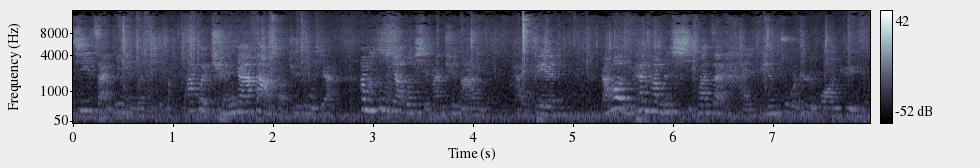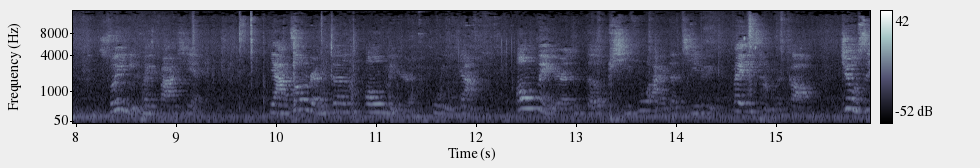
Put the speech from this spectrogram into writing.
积攒一年的钱，他会全家大小去度假。他们度假都喜欢去哪里？海边。然后你看他们喜欢在海边做日光浴，所以你会发现，亚洲人跟欧美人不一样。欧美人得皮肤癌的几率非常的高，就是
